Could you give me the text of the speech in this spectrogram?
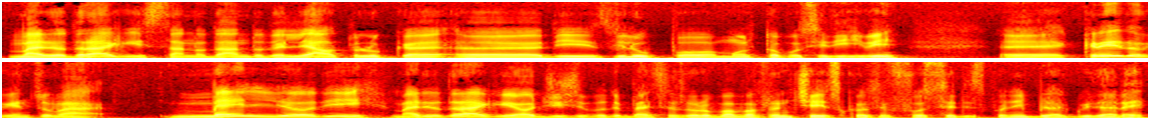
Mario Draghi, stanno dando degli outlook eh, di sviluppo molto positivi. Eh, credo che insomma meglio di Mario Draghi oggi ci potrebbe essere solo Papa Francesco se fosse disponibile a guidare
